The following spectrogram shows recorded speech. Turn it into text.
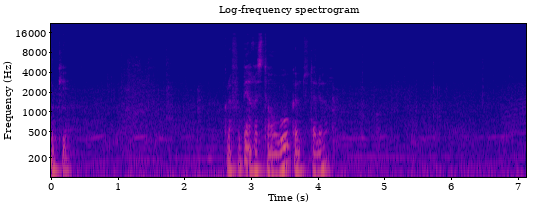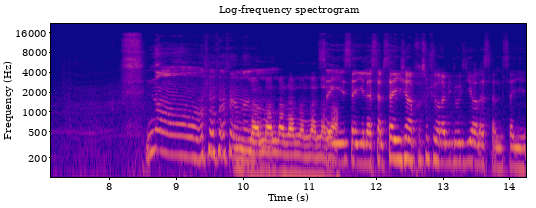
Ok. Donc là faut bien rester en haut comme tout à l'heure. Non, Là, là, là, Ça y est, ça y est, la salle, ça y est, j'ai l'impression que je suis dans la vidéo d'hier, la salle, ça y est.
